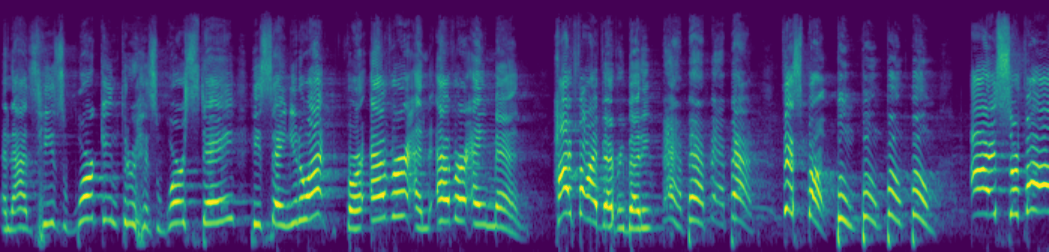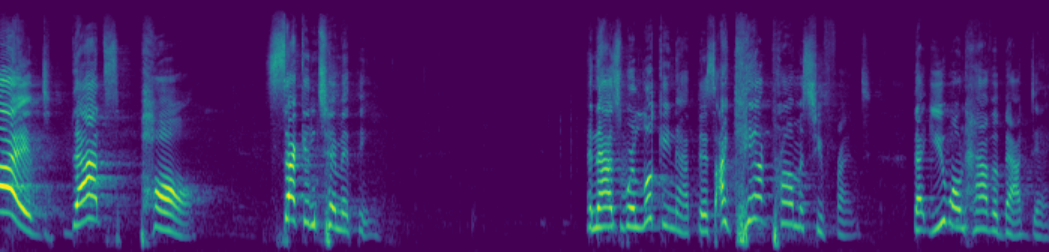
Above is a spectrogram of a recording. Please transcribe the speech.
And as he's working through his worst day, he's saying, You know what? Forever and ever, amen. High five, everybody. Bam, bam, bam, bam. Fist bump. Boom, boom, boom, boom. I survived. That's Paul. Second Timothy. And as we're looking at this, I can't promise you, friend, that you won't have a bad day.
